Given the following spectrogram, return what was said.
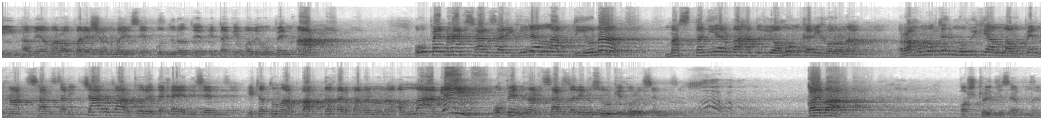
এইভাবে আমার অপারেশন হয়েছে, কুদরতের এটাকে বলে open heart open heart surgery করে লাভ দিও না, মাস্তানিয়ার বাহাদুরি অহংকারী করো না। রহমতের নবীকে আল্লাহ ওপেন হার্ট সার্জারি চারবার করে দেখাই দিছেন, এটা তোমার বাপ দাদার বানানো না। আল্লাহ আগেই ওপেন হার্ট সার্জারি রসুলকে করেছেন। কয়বার? কষ্ট হইতেছে আপনার।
